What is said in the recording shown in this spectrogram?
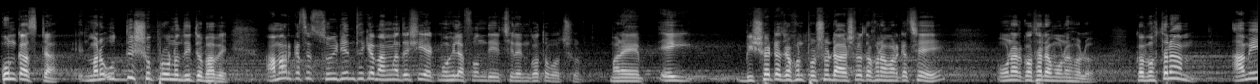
কোন কাজটা? মানে উদ্দেশ্য প্রণোদিতভাবে। আমার কাছে সুইডেন থেকে বাংলাদেশি এক মহিলা ফোন দিয়েছিলেন গত বছর। মানে এই বিষয়টা যখন প্রশ্নটা আসলো তখন আমার কাছে ওনার কথাটা মনে হলো। কয়, মোহতারাম আমি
